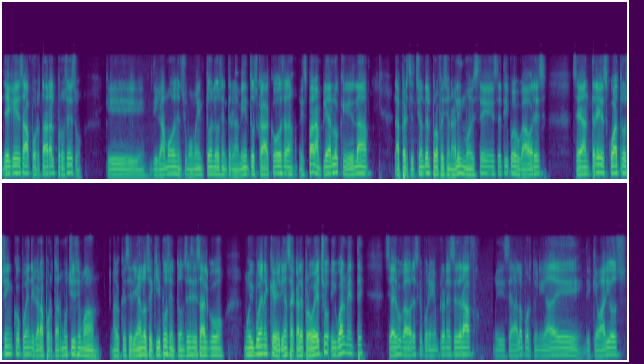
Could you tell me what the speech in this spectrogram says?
llegue a aportar al proceso, que digamos en su momento en los entrenamientos, cada cosa, es para ampliar lo que es la, percepción del profesionalismo. Este, este tipo de jugadores, sean 3, 4, 5, pueden llegar a aportar muchísimo a lo que serían los equipos, entonces es algo muy bueno y que deberían sacarle provecho. Igualmente, si hay jugadores que, por ejemplo, en ese draft eh, se da la oportunidad de, de, que varios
